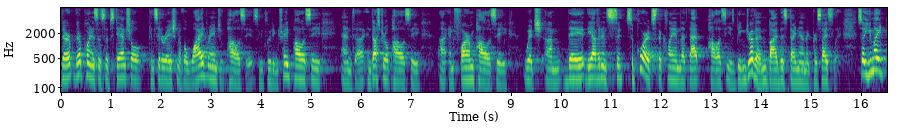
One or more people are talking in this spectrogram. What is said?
Their, their point is a substantial consideration of a wide range of policies, including trade policy and uh, industrial policy, uh, and farm policy which um, they, the evidence su- supports the claim that that policy is being driven by this dynamic precisely. So you might,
